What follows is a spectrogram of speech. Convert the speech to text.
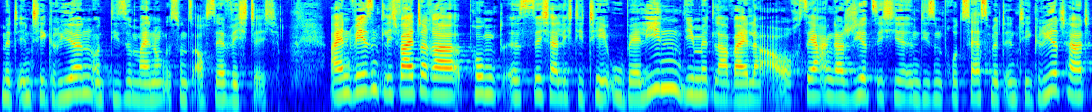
mit integrieren und diese Meinung ist uns auch sehr wichtig. Ein wesentlich weiterer Punkt ist sicherlich die TU Berlin, die mittlerweile auch sehr engagiert sich hier in diesen Prozess mit integriert hat.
